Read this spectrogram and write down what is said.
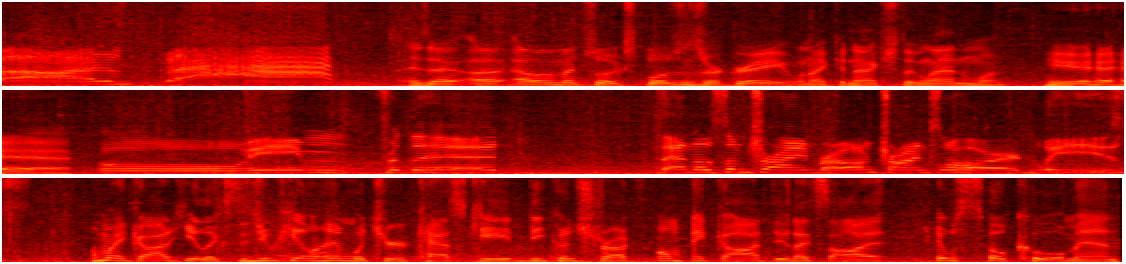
Ah, I just, ah! Is that uh, elemental explosions are great when I can actually land one. Yeah. Oh, aim for the head. Thanos, I'm trying, bro. I'm trying so hard, please. Oh my god, Helix, did you kill him with your cascade deconstruct? Oh my god, dude, I saw it. It was so cool, man.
